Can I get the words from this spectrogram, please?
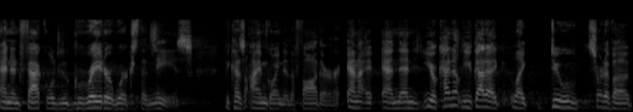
and in fact will do greater works than these, because I'm going to the Father. And I and then you're kind of you gotta like do sort of a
